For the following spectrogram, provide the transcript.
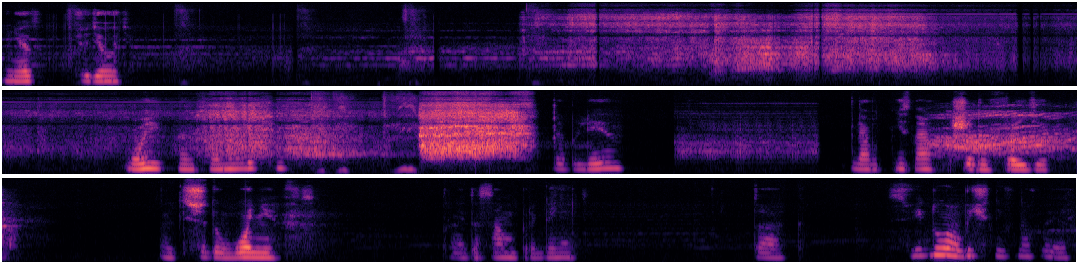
Нет, что делать? Ой, он сломался. Да блин. Я вот не знаю, как Shadow Фредди. Это Shadow Вони. Про это сам прогонять. Так. С виду обычный ФНФР.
